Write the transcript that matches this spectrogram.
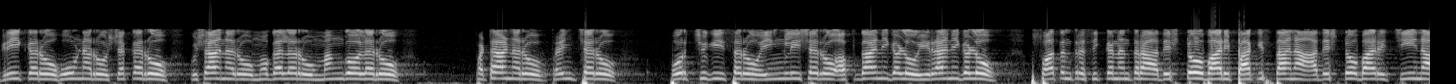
ಗ್ರೀಕರು, ಹೂಣರು, ಶಕರು, ಕುಶಾನರು, ಮೊಘಲರು, ಮಂಗೋಲರು, ಪಠಾಣರು, ಫ್ರೆಂಚರು ಪೋರ್ಚುಗೀಸರು, ಇಂಗ್ಲಿಷರು, ಅಫ್ಘಾನಿಗಳು, ಇರಾನಿಗಳು ಸ್ವಾತಂತ್ರ್ಯ ಸಿಕ್ಕ ನಂತರ ಅದೆಷ್ಟೋ ಬಾರಿ ಪಾಕಿಸ್ತಾನ, ಅದೆಷ್ಟೋ ಬಾರಿ ಚೀನಾ,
